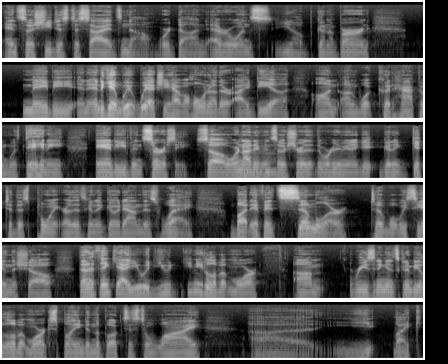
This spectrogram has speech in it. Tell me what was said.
and so she just decides, no, we're done. Everyone's, you know, gonna burn. maybe and, and again we, we actually have a whole other idea on on what could happen with Dany and even Cersei. So we're not even so sure that we're going to get to get to this point or that's going to go down this way. But if it's similar to what we see in the show, then I think yeah, you would you you need a little bit more um, reasoning and it's going to be a little bit more explained in the books as to why uh, you, like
